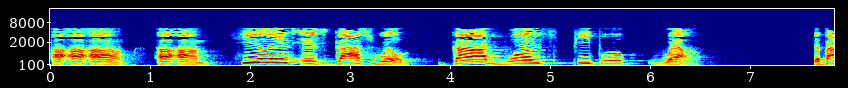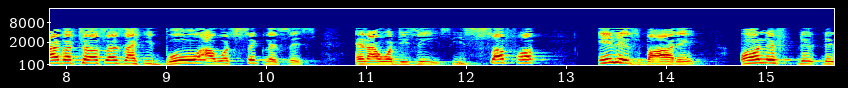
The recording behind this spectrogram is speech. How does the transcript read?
uh, uh, uh, uh um, healing is God's will. God wants people well. The Bible tells us that He bore our sicknesses and our disease. He suffered in His body on the, the,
